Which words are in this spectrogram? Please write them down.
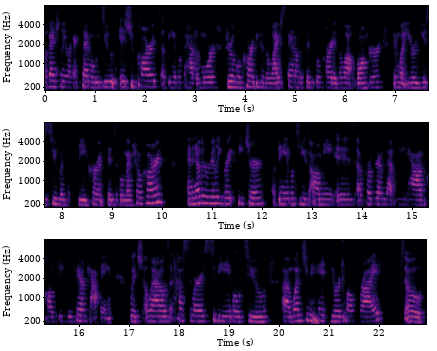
eventually, like I said, when we do issue cards, of being able to have a more durable card because the lifespan on the physical card is a lot longer than what you're used to with the current physical Metro card. And another really great feature of being able to use OMNY is a program that we have called weekly fare capping, which allows customers to be able to, um, once you hit your 12th ride, so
